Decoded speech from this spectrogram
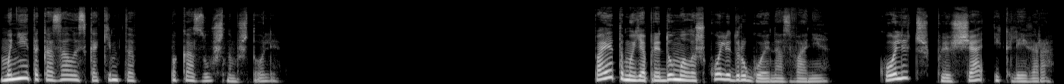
мне это казалось каким-то показушным, что ли. Поэтому я придумала школе другое название — «Колледж Плюща и Клевера».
